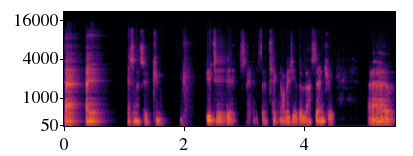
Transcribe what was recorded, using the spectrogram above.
on thousands of computers, it's the technology of the last century. Um,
